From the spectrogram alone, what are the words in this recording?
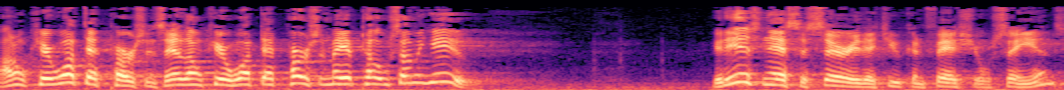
I don't care what that person says. I don't care what that person may have told some of you. It is necessary that you confess your sins.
